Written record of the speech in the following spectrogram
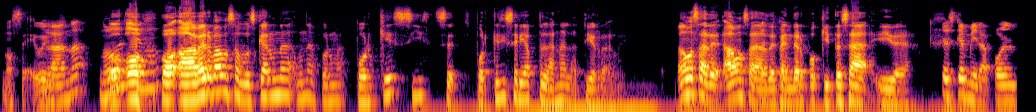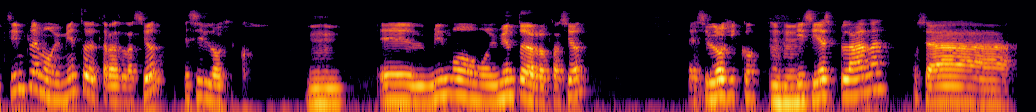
No sé, güey. ¿Plana? No, o, es o- que no. o, a ver, vamos a buscar una, una forma. ¿Por qué, sí se- ¿Por qué sí sería plana la Tierra, güey? Vamos a, de- vamos a defender poquito esa idea. Es que mira, por el simple movimiento de traslación es ilógico. El mismo movimiento de rotación es ilógico. Y si es plana, o sea,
